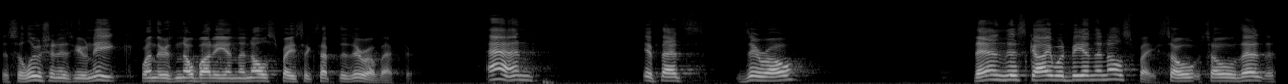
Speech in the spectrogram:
The solution is unique when there's nobody in the null space except the zero vector. And if that's zero, then this guy would be in the null space. So, so, then,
